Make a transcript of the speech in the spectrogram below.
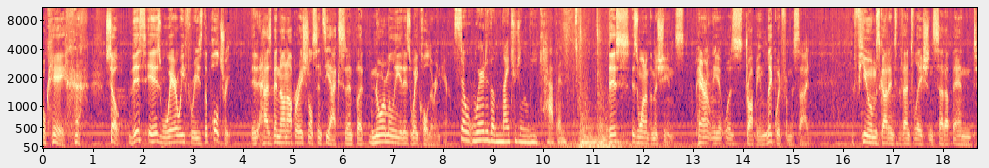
Okay, so this is where we freeze the poultry. It has been non operational since the accident, but normally it is way colder in here. So, where did the nitrogen leak happen? This is one of the machines. Apparently, it was dropping liquid from the side. The fumes got into the ventilation setup and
